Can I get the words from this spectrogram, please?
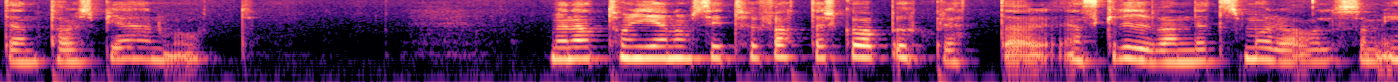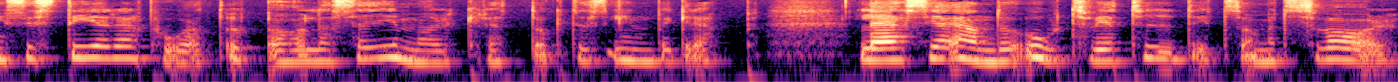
den tar spjärn mot. Men att hon genom sitt författarskap upprättar en skrivandets moral som insisterar på att uppehålla sig i mörkret och dess inbegrepp läser jag ändå otvetydigt som ett svar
